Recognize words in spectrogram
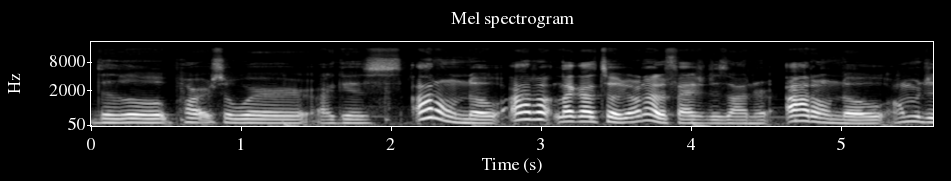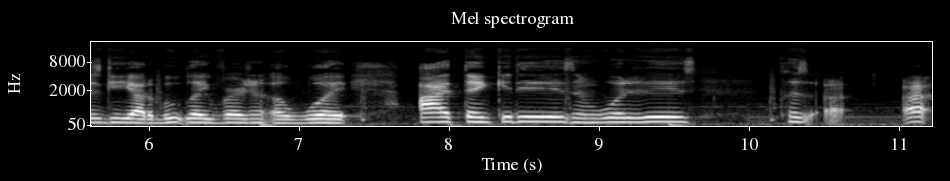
the little parts of where I guess I don't know. I don't like I told you. I'm not a fashion designer. I don't know. I'm gonna just give you out a bootleg version of what I think it is and what it is, cause I I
